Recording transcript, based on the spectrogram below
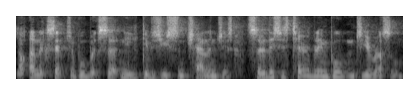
not unacceptable, but certainly gives you some challenges. So this is terribly important to you, Russell.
